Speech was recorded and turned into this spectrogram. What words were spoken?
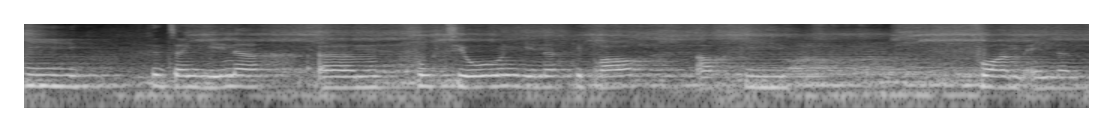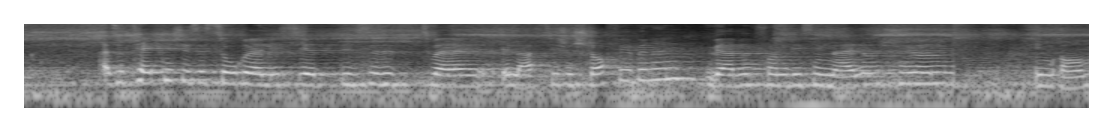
die sozusagen je nach ähm, Funktion, je nach Gebrauch auch die Form ändern. Also technisch ist es so realisiert, diese zwei elastischen Stoffebenen werden von diesen Nylonschnüren im Raum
